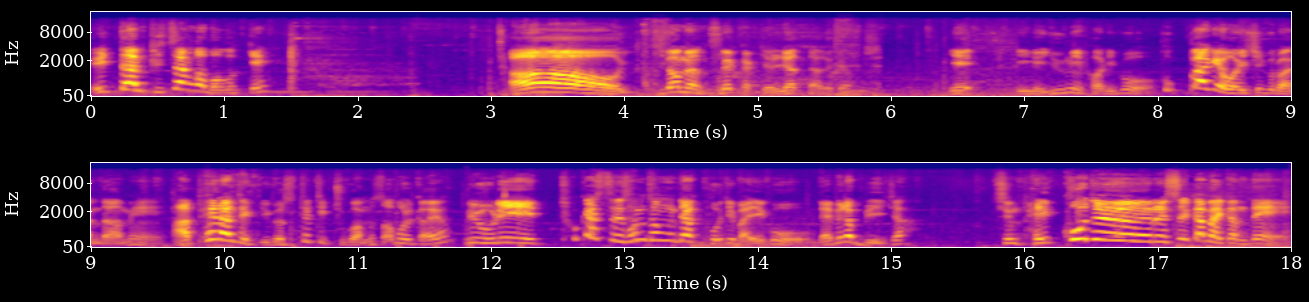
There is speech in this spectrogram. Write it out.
일단 비싼 거 먹을게. 아 이러면 구레각 열렸다 그죠? 얘 이게 유미 버리고 속박의 월식으로 한 다음에 아펠한테 이거 스태틱 주고 한번 써볼까요? 그리고 우리 초가스 삼성작 보지 말고 레벨업 밀자. 지금 벨코드를 쓸까 말까인데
